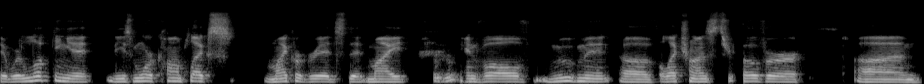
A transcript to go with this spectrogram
that were looking at these more complex microgrids that might Mhm. involve movement of electrons th- over um,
